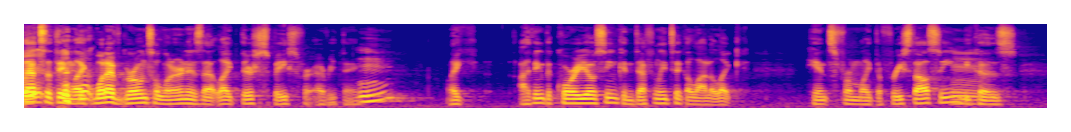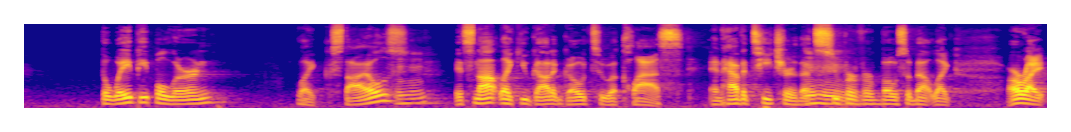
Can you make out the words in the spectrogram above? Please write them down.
that's it. the thing. Like, what I've grown to learn is that like there's space for everything. Mm-hmm. Like, I think the choreo scene can definitely take a lot of like hints from like the freestyle scene Mm-hmm. because the way people learn like styles, Mm-hmm. it's not like you got to go to a class and have a teacher that's Mm-hmm. super verbose about like, all right,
